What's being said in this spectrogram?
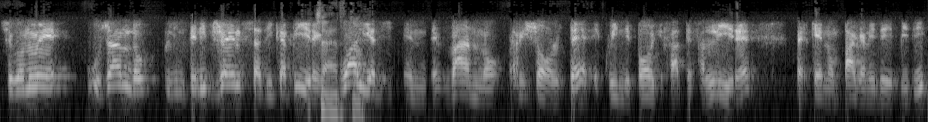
secondo me, usando l'intelligenza di capire certo. quali aziende vanno risolte e quindi poi fatte fallire perché non pagano i debiti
